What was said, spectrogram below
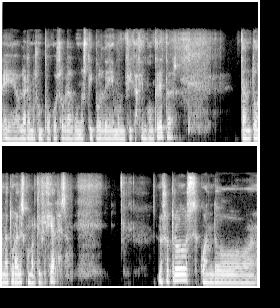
eh, hablaremos un poco sobre algunos tipos de momificación concretas, tanto naturales como artificiales. Nosotros cuando,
